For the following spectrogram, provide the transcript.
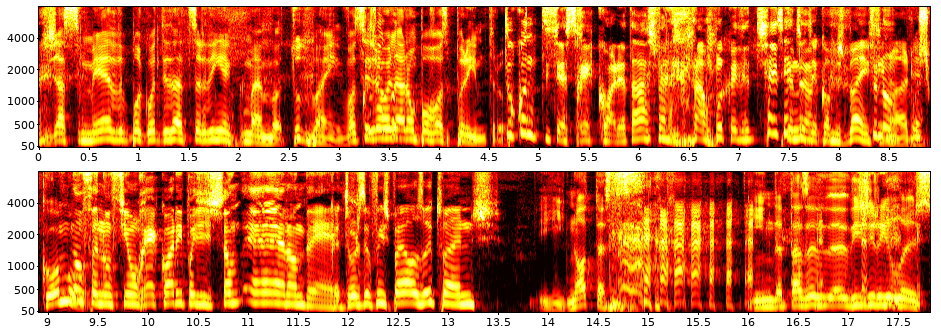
já se mede pela quantidade de sardinha que mama. Tudo bem. Vocês já olharam para o vosso perímetro. Tu, quando disseste recorde, eu estava a esperar alguma coisa de jeito. Sim, tu não. até comes bem, Tu não-. Mas como? Não se anuncia um recorde e depois diz são, eram 10. 14 eu fiz para ela aos 8 anos. E nota-se. E ainda estás a, a digeri-las.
